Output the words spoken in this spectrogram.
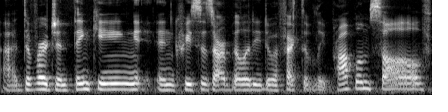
Uh, divergent thinking increases our ability to effectively problem solve.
